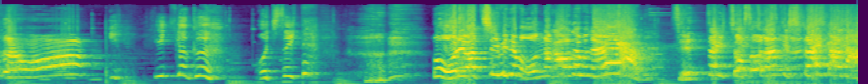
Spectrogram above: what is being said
顔。いいちごくん落ち着いて。俺はチビでも女顔でもねえ。絶対女装なんてしないからな。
